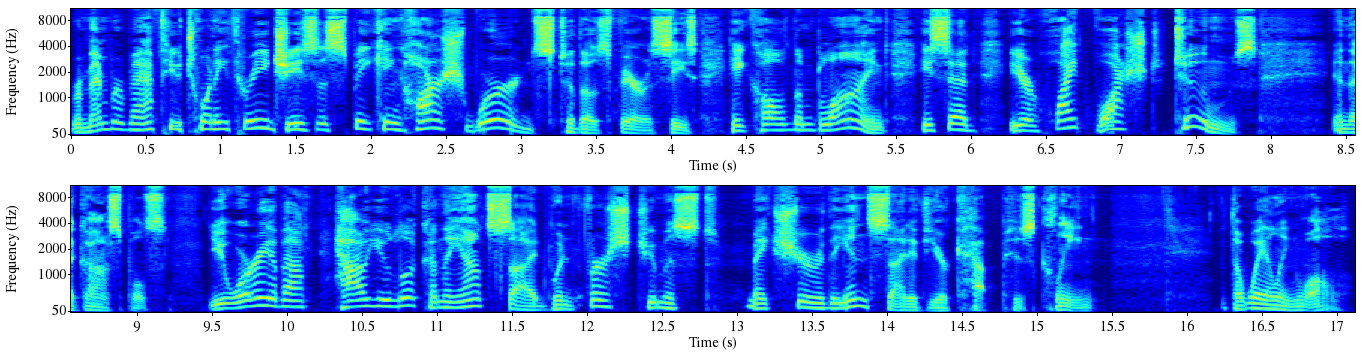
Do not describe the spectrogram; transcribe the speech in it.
Remember Matthew 23, Jesus speaking harsh words to those Pharisees. He called them blind. He said, You're whitewashed tombs in the Gospels. You worry about how you look on the outside when first you must make sure the inside of your cup is clean at the Wailing Wall.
